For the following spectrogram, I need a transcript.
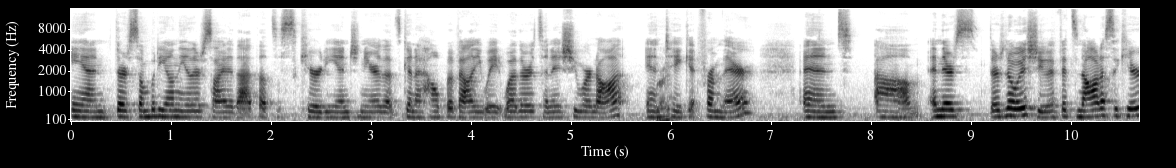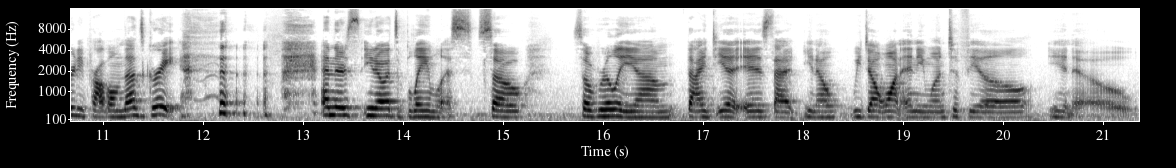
and there's somebody on the other side of that that's a security engineer that's going to help evaluate whether it's an issue or not and Right. take it from there. And um, and there's there's no issue if it's not a security problem. That's great. and there's you know it's blameless. So so really um, the idea is that you know we don't want anyone to feel you know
